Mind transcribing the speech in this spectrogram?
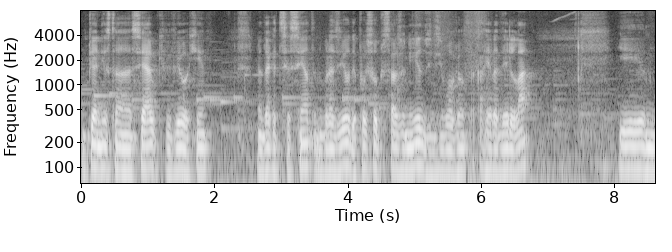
um pianista cego que viveu aqui na década de 60 no Brasil, depois foi para os Estados Unidos e desenvolveu a carreira dele lá. E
